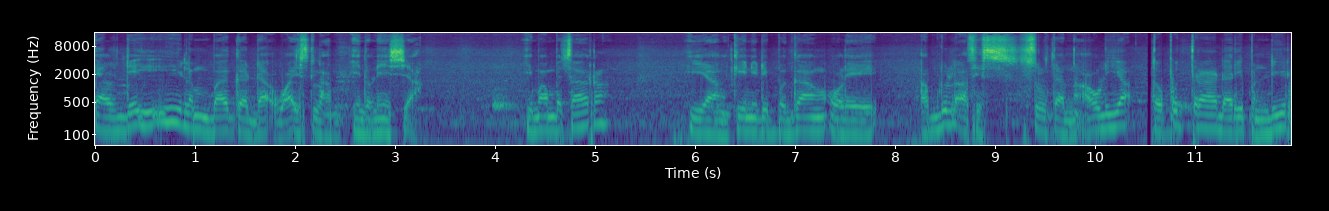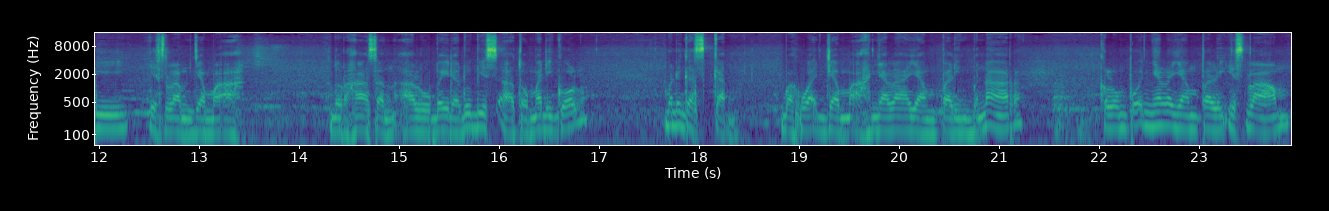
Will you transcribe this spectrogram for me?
LDII Lembaga Dakwah Islam Indonesia. Imam besar yang kini dipegang oleh Abdul Aziz Sultan Aulia atau putra dari pendiri Islam Jamaah Nur Hasan Al Lubis atau Madigol menegaskan bahwa jamaahnya lah yang paling benar, kelompoknya lah yang paling Islam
